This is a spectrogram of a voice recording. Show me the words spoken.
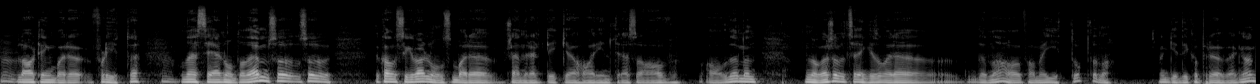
Mm. lar ting bare flyte. Og når jeg ser noen av dem, så, så det kan sikkert være noen som bare generelt ikke har interesse av, av det, men noen ganger så tenker jeg sånn der, denne har faen meg gitt opp, denne. Han gidder ikke å prøve engang.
